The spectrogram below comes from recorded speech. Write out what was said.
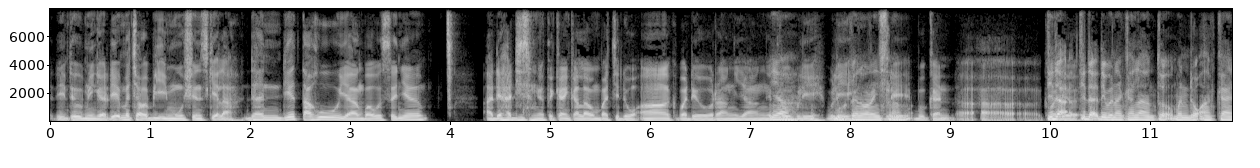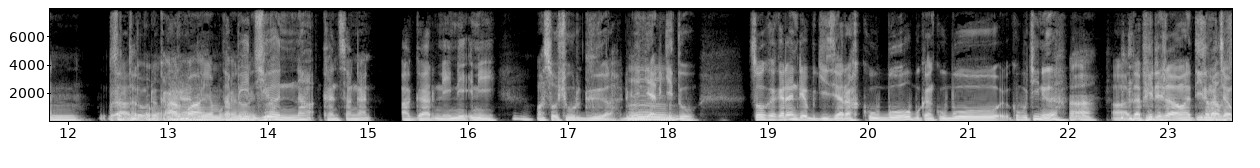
dia tu meninggal, dia macam a bit emotion sikit lah. Dan dia tahu yang bahawasanya ada hadis mengatakan kalau membaca doa kepada orang yang Ya, itu boleh boleh bukan orang Islam. boleh, bukan uh, uh, Tidak tidak dibenarkanlah untuk mendoakan untuk arwah yang bukan Tapi orang dia Islam. nakkan sangat agar nenek ni Hmm. masuk syurga lah. Dia punya niat Hmm. So kadang-kadang dia pergi ziarah kubur bukan kubur kubur Cina lah. Ha. Ah, tapi dia dalam hati dia Seram macam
